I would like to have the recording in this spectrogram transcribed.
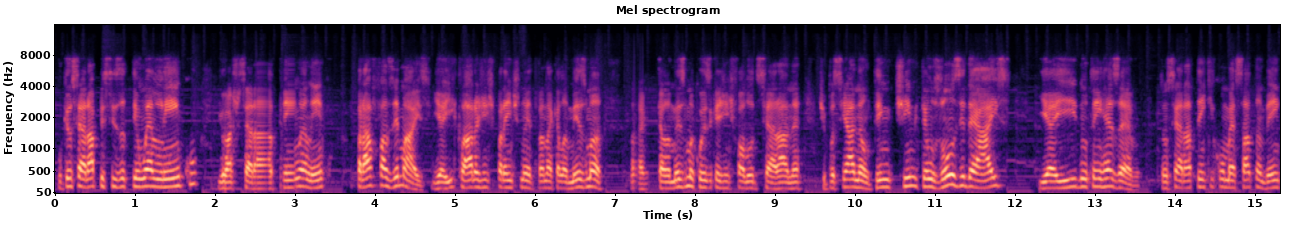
Porque o Ceará precisa ter um elenco, e eu acho que o Ceará tem um elenco para fazer mais. E aí, claro, a gente, para a gente não entrar naquela mesma aquela mesma coisa que a gente falou do Ceará, né? Tipo assim, ah, não, tem um time, tem os 11 ideais e aí não tem reserva. Então o Ceará tem que começar também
